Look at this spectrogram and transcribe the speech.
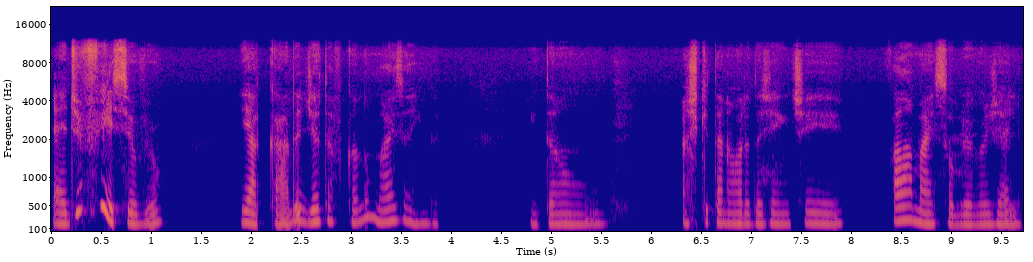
é difícil, viu? E a cada dia tá ficando mais ainda. Então, acho que tá na hora da gente falar mais sobre o Evangelho.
